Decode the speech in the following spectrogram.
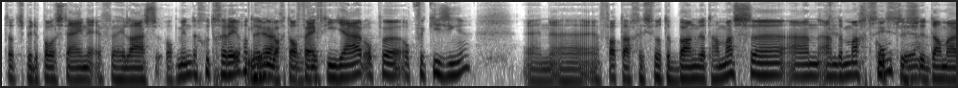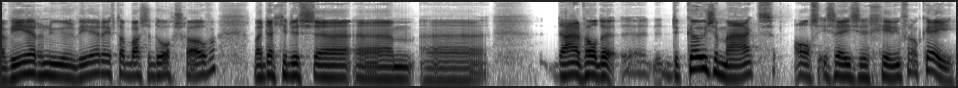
dat is bij de Palestijnen even helaas wat minder goed geregeld. Ja, Die wachten al 15 jaar op, uh, op verkiezingen. En, uh, en Fatah is veel te bang dat Hamas aan, aan de macht Precies, komt. Dus ja. dan maar weer, nu en weer heeft Abbas er doorgeschoven. Maar dat je dus um, daar wel de, de keuze maakt als Israëlische regering van oké, okay,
